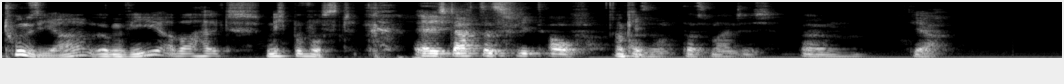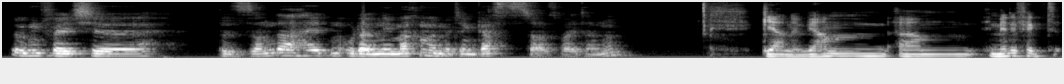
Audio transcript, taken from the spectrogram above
Tun sie ja irgendwie, aber halt nicht bewusst. Ich dachte, es fliegt auf. Okay. Also, das meinte ich. Ähm, ja. Irgendwelche Besonderheiten oder nee, machen wir mit den Gaststars weiter, ne? Gerne. Wir haben ähm, im Endeffekt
